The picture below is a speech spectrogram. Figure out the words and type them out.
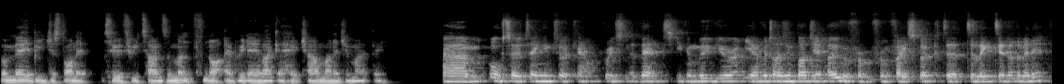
or maybe just on it two or three times a month, not every day like a HR manager might be. Um, also, taking into account recent events, you can move your, your advertising budget over from, from Facebook to, to LinkedIn at the minute.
